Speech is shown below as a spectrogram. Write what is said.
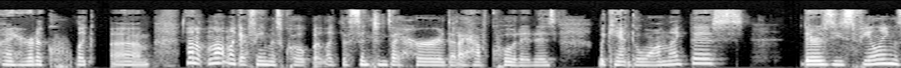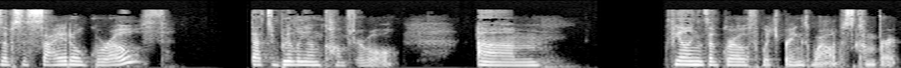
I heard a like um not not like a famous quote, but like the sentence I heard that I have quoted is we can't go on like this. There's these feelings of societal growth that's really uncomfortable. Um feelings of growth which brings wild discomfort.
